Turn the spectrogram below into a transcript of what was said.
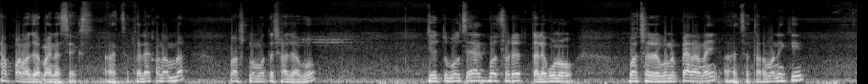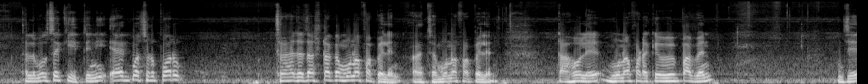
ছাপ্পান্ন হাজার মাইনাস এক্স আচ্ছা তাহলে এখন আমরা প্রশ্ন মতে সাজাবো। যেহেতু বলছে এক বছরের, তাহলে কোনো বছরের কোনো প্যারা নাই। আচ্ছা তার মানে কি? তাহলে বলছে কি, তিনি এক বছর পর ছয় হাজার চারশো টাকা মুনাফা পেলেন। আচ্ছা মুনাফা পেলেন। তাহলে মুনাফাটা কীভাবে পাবেন? যে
